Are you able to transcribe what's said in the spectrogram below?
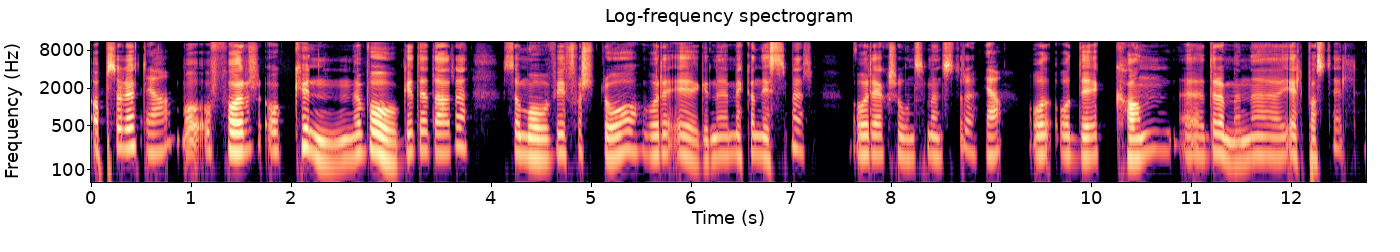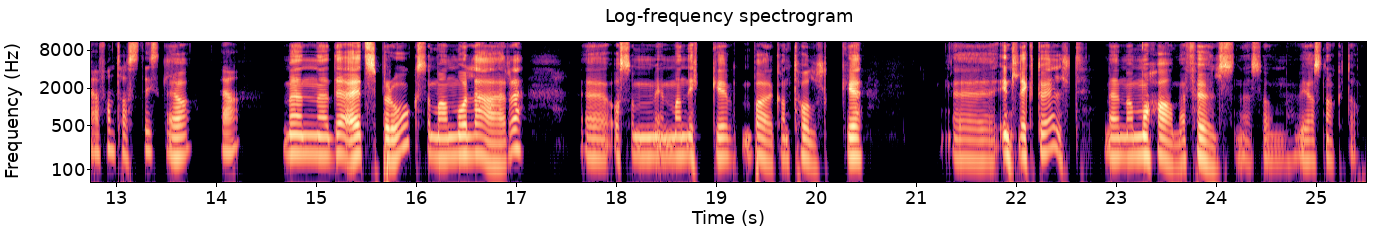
Absolutt. Ja. Og for å kunne våge det der, så må vi forstå våre egne mekanismer og reaksjonsmønstre. Ja. Og, og det kan eh, drømmene hjelpe oss til. ja, fantastisk. Ja. Ja. Men eh, det er et språk som man må lære, eh, og som man ikke bare kan tolke eh, intellektuelt. Men man må ha med følelsene, som vi har snakket om.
